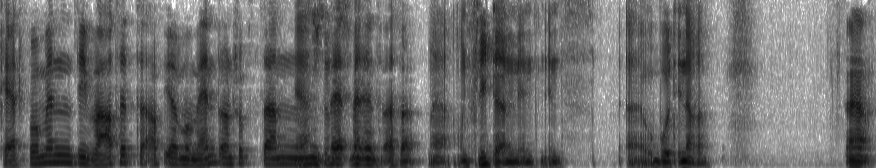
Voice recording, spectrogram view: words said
Catwoman, die wartet auf ihren Moment und schubst dann Ja. Batman ins Wasser. ja. Und flieht dann in, ins äh, U-Boot-Innere. Ja.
